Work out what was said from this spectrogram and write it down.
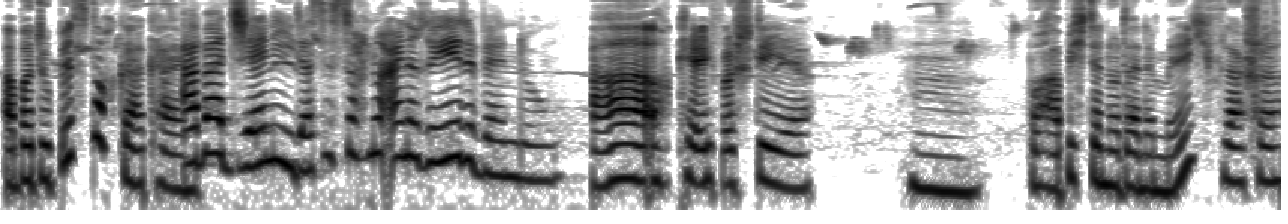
Aber du bist doch gar kein. Aber Jenny, das ist doch nur eine Redewendung. Ah, okay, verstehe. Hm, wo habe ich denn nur deine Milchflasche?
